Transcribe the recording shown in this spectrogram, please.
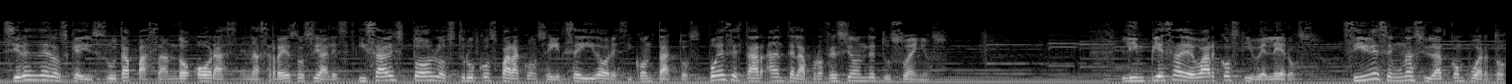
Si eres de los que disfruta pasando horas en las redes sociales y sabes todos los trucos para conseguir seguidores y contactos, puedes estar ante la profesión de tus sueños. Limpieza de barcos y veleros. Si vives en una ciudad con puerto,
